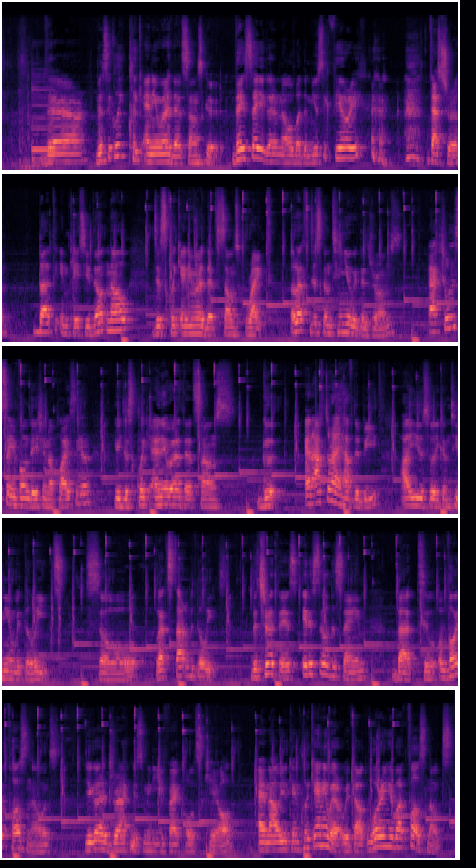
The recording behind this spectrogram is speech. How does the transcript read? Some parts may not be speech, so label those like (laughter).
there. Basically, click anywhere that sounds good. They say you gotta know about the music theory. (laughs) That's true. But in case you don't know, just click anywhere that sounds right. Let's just continue with the drums. Actually, same foundation applies here. You just click anywhere that sounds good. And after I have the beat, I usually continue with the leads. So let's start with the leads. The truth is, it is still the same, but to avoid false notes, you gotta drag this MIDI effect called scale, and now you can click anywhere without worrying about false notes.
